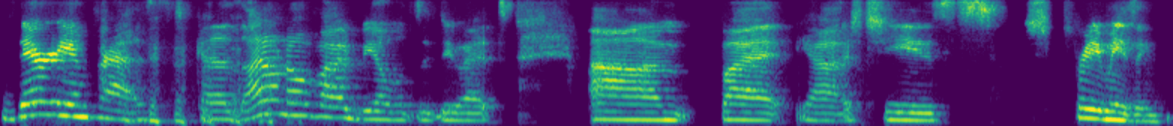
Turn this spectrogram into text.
Very impressed because I don't know if I would be able to do it. Um, but yeah, she's she's pretty amazing.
